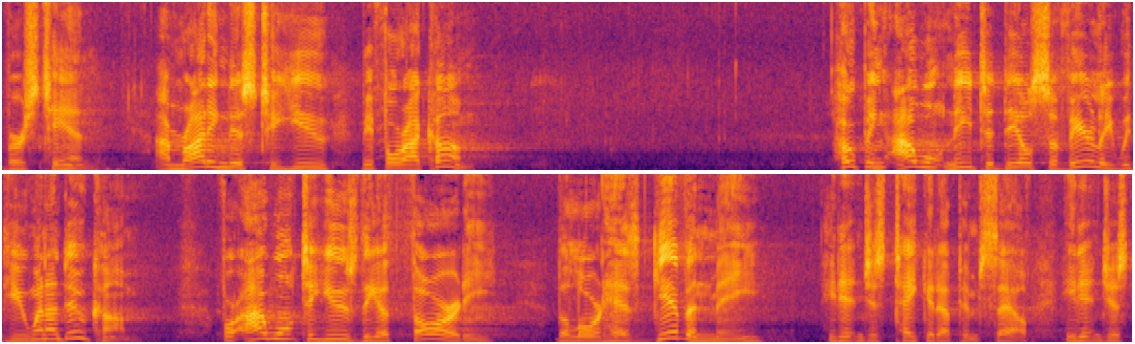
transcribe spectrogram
Verse 10 I'm writing this to you before I come, hoping I won't need to deal severely with you when I do come. For I want to use the authority the Lord has given me. He didn't just take it up himself, He didn't just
